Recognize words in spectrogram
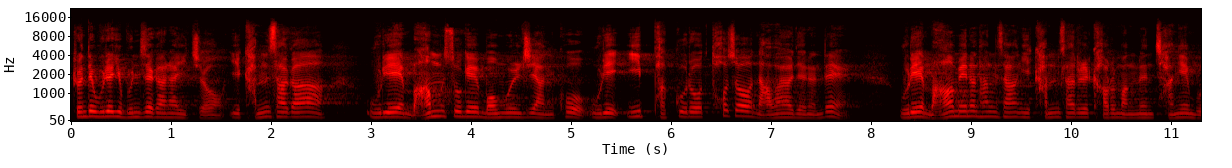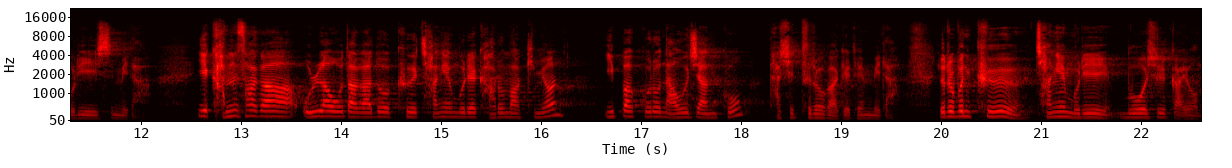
그런데 우리에게 문제가 하나 있죠. 이 감사가 우리의 마음 속에 머물지 않고 우리의 입 밖으로 터져 나와야 되는데 우리의 마음에는 항상 이 감사를 가로막는 장애물이 있습니다. 이 감사가 올라오다가도 그 장애물에 가로막히면 입 밖으로 나오지 않고 다시 들어가게 됩니다. 여러분 그 장애물이 무엇일까요?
